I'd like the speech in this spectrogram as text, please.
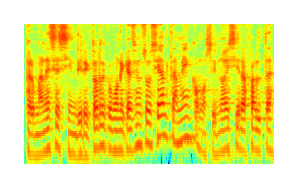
permanece sin director de comunicación social también, como si no hiciera falta,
